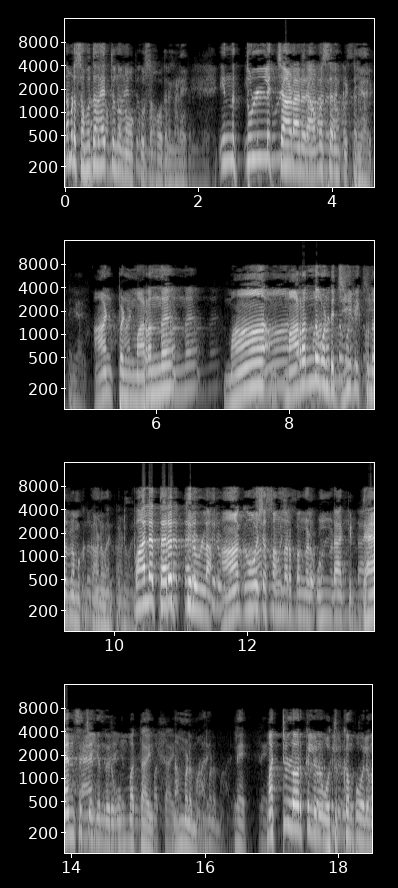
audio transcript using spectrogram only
നമ്മുടെ സമുദായത്തിൽ ഒന്ന് നോക്കൂ സഹോദരങ്ങളെ. ഇന്ന് തുള്ളിച്ചാടാൻ ഒരു അവസരം കിട്ടിയാൽ ആൺപെൺ മറന്ന് മറന്നുകൊണ്ട് ജീവിക്കുന്നത് നമുക്ക് കാണുവാൻ പറ്റും. പല തരത്തിലുള്ള ആഘോഷ സന്ദർഭങ്ങൾ ഉണ്ടാക്കി ഡാൻസ് ചെയ്യുന്ന ഒരു ഉമ്മത്തായി നമ്മൾ മാറി. അല്ലെ? മറ്റുള്ളവർക്കുള്ള ഒരു ഒതുക്കം പോലും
